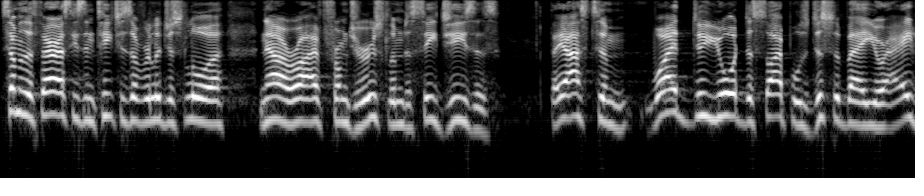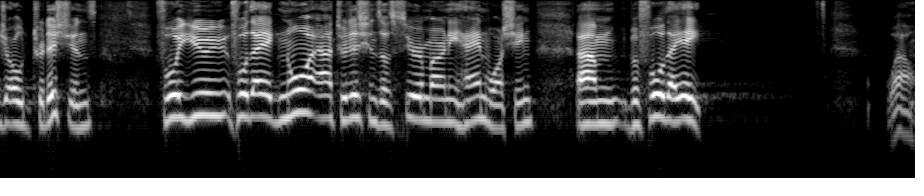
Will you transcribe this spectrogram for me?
Some of the Pharisees and teachers of religious law now arrived from Jerusalem to see Jesus. They asked him, Why do your disciples disobey your age old traditions? For, you, for they ignore our traditions of ceremony hand washing um, before they eat. Wow,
